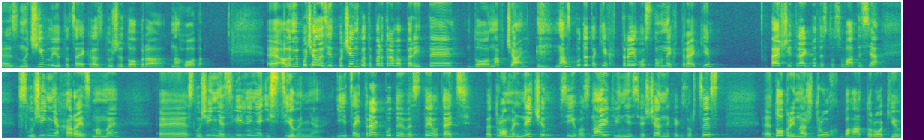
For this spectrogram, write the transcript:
е, з ночівлею, то це якраз дуже добра нагода. Е, Але ми почали з відпочинку, тепер треба перейти до навчань. У нас буде таких три основних треки. Перший трек буде стосуватися служіння харизмами, е, служіння звільнення і зцілення. І цей трек буде вести отець Петро Мельничин. Всі його знають, він є священник-екзорцист, добрий наш друг, багато років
